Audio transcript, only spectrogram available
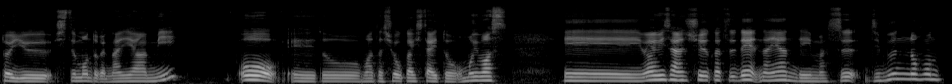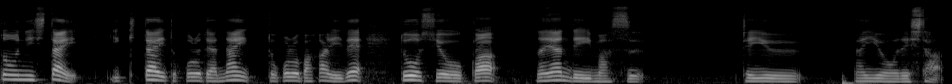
という質問とか悩みを、えー、とまた紹介したいと思います。えー、まゆみさん就活で悩んでいます。自分の本当にしたい、行きたいところではないところばかりでどうしようか悩んでいますっていう内容でした。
